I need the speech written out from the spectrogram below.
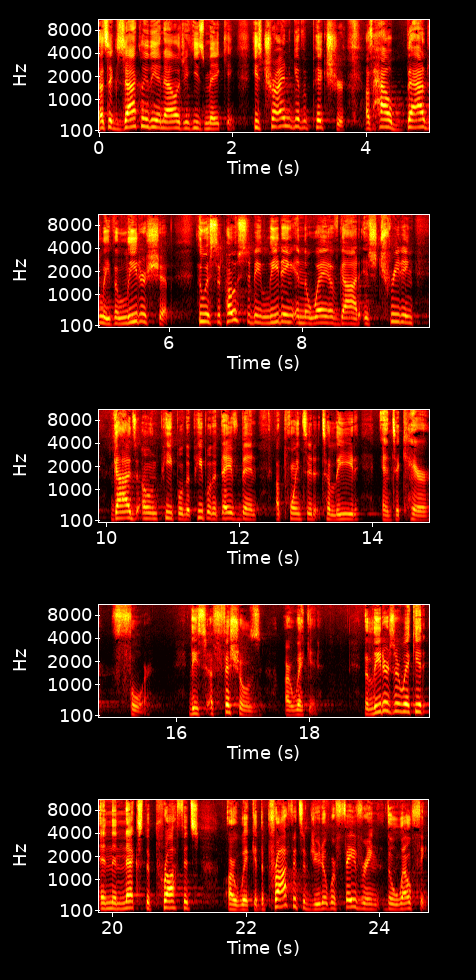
That's exactly the analogy he's making. He's trying to give a picture of how badly the leadership, who is supposed to be leading in the way of God, is treating God's own people, the people that they've been appointed to lead and to care for. These officials are wicked. The leaders are wicked, and then next, the prophets are wicked. The prophets of Judah were favoring the wealthy,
